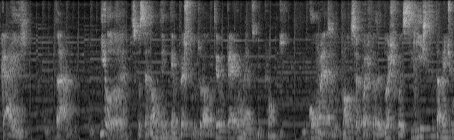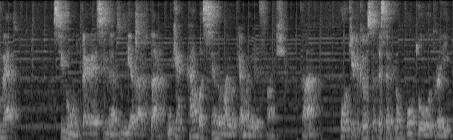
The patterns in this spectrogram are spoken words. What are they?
cair. Tá? E outra, se você não tem tempo para estruturar o teu, pega o método pronto. Com o método pronto, você pode fazer duas coisas. Seguir estritamente o método. Segundo, pegar esse método e adaptar. O que acaba sendo o que a maioria faz. Tá? Por quê? Porque você percebe que um ponto ou outro aí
